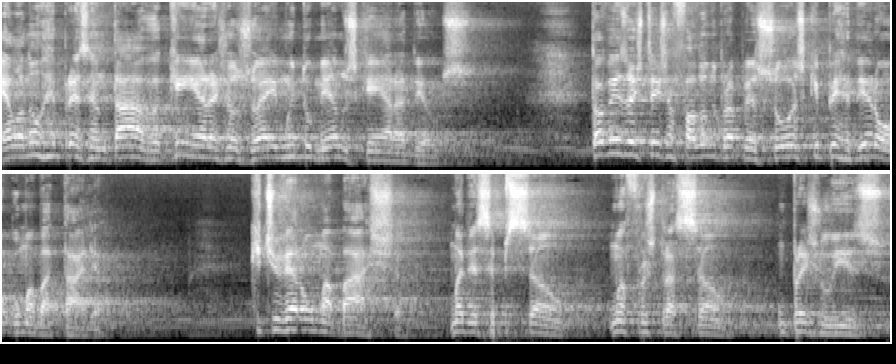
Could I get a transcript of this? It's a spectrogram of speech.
ela não representava quem era Josué e muito menos quem era Deus. Talvez eu esteja falando para pessoas que perderam alguma batalha, que tiveram uma baixa, uma decepção, uma frustração, um prejuízo,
